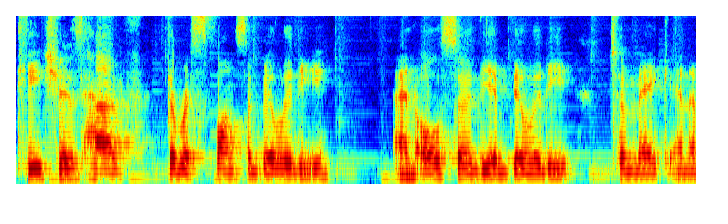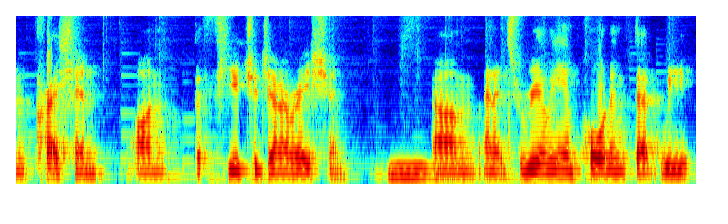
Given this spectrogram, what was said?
teachers have the responsibility and also the ability to make an impression on the future generation. Um, and it's really important that we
